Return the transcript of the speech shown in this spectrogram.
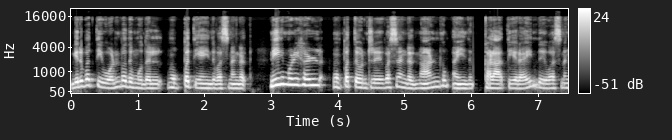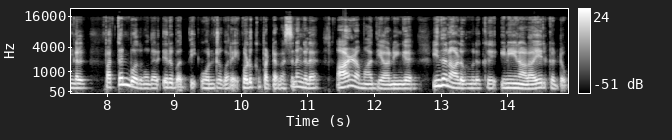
இருபத்தி ஒன்பது முதல் முப்பத்தி ஐந்து வசனங்கள். நீதிமொழிகள் முப்பத்தொன்று வசனங்கள் நான்கும் ஐந்தும் கலாத்தியர் ஐந்து வசனங்கள் பத்தொன்பது முதல் இருபத்தி ஒன்று வரை கொடுக்கப்பட்ட வசனங்களை ஆழமா தியானிங்க. இந்த நாள் உங்களுக்கு இனிய நாளாக இருக்கட்டும்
